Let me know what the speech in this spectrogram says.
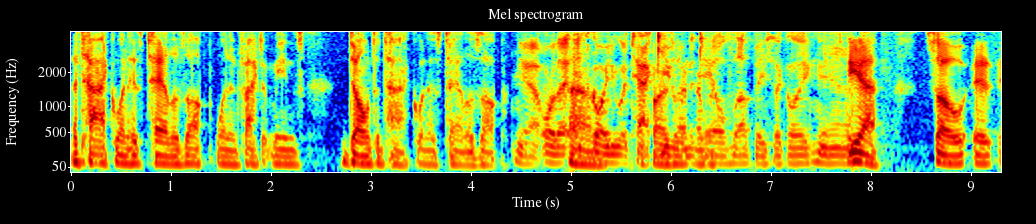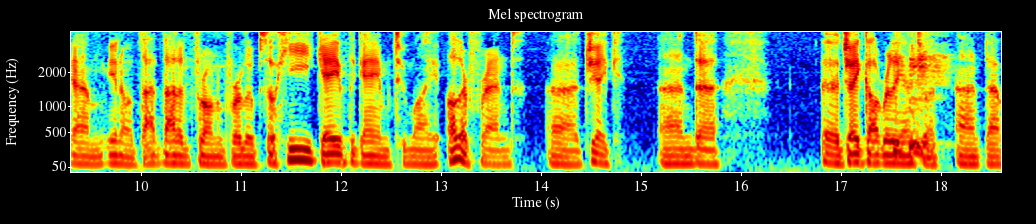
attack when his tail is up, when in fact it means don't attack when his tail is up. Yeah, or that it's going to attack you when the tail's up, basically. Yeah. Yeah. So it, um, you know, that that had thrown him for a loop. So he gave the game to my other friend, uh, Jake, and uh, uh, Jake got really into it, and uh,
